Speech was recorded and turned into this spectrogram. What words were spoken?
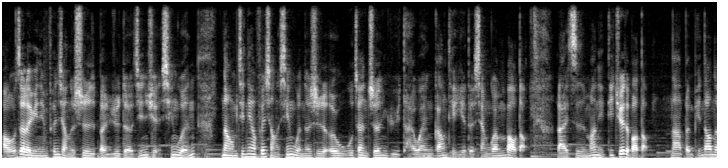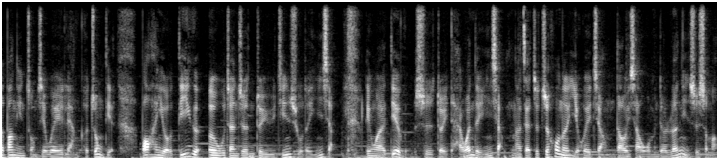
好，再来与您分享的是本日的精选新闻。那我们今天要分享的新闻呢，是俄乌战争与台湾钢铁业的相关报道，来自 Money DJ 的报道。那本频道呢，帮您总结为两个重点，包含有第一个，俄乌战争对于金属的影响；另外第二个是对台湾的影响。那在这之后呢，也会讲到一下我们的 learning 是什么。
